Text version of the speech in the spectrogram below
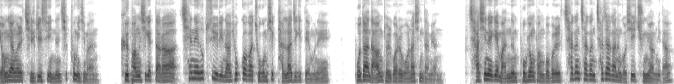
영양을 즐길 수 있는 식품이지만 그 방식에 따라 체내 흡수율이나 효과가 조금씩 달라지기 때문에 보다 나은 결과를 원하신다면 자신에게 맞는 복용 방법을 차근차근 찾아가는 것이 중요합니다.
